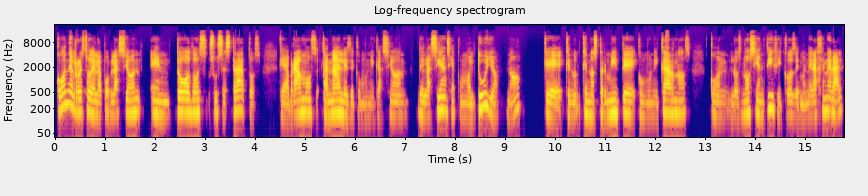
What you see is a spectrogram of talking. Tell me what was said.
con el resto de la población en todos sus estratos, que abramos canales de comunicación de la ciencia como el tuyo, ¿no? Que, nos permite comunicarnos con los no científicos de manera general,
